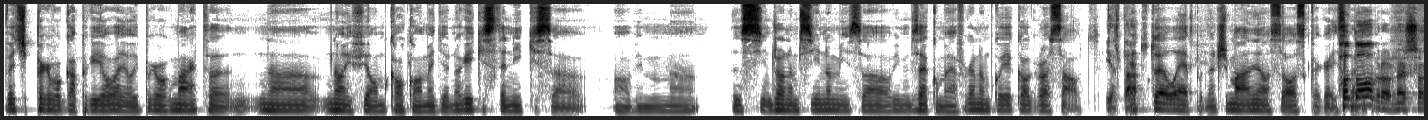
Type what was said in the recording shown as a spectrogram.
već 1. aprila ili 1. marta na novi film kao komedija, na Riki Steniki sa ovim uh, sin, Johnom Sinom i sa ovim Zekom Efronom koji je kao gross out. Jel tako? Eto, to je lepo, znači manio se Oscara i Pa dobro, znaš, to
